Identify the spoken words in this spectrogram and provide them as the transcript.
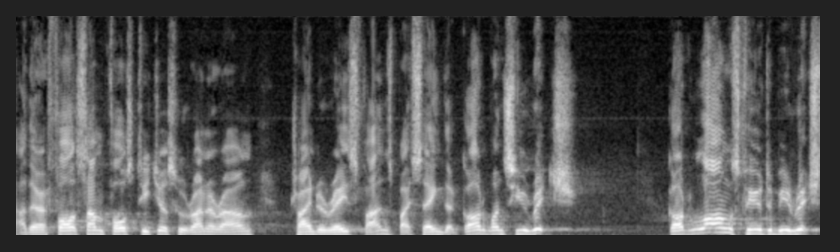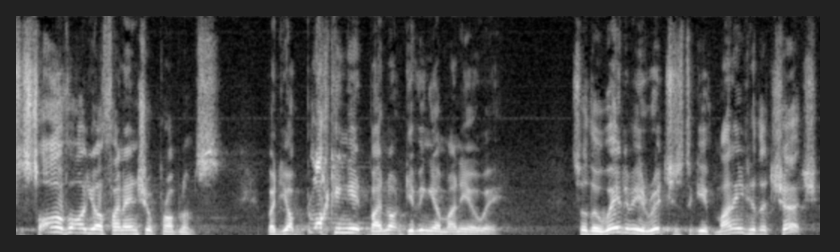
Now, there are false, some false teachers who run around trying to raise funds by saying that God wants you rich. God longs for you to be rich to solve all your financial problems, but you're blocking it by not giving your money away. So, the way to be rich is to give money to the church,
